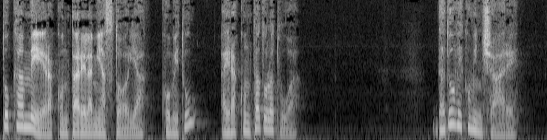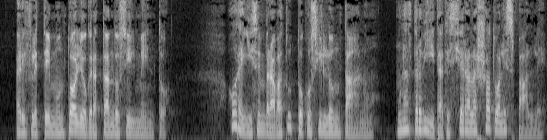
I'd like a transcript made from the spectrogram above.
Tocca a me raccontare la mia storia, come tu hai raccontato la tua. Da dove cominciare? rifletté Montolio grattandosi il mento. Ora gli sembrava tutto così lontano, un'altra vita che si era lasciato alle spalle.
